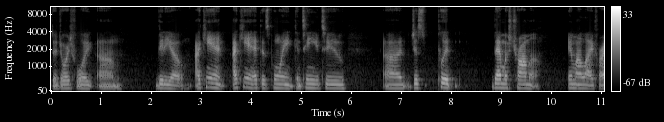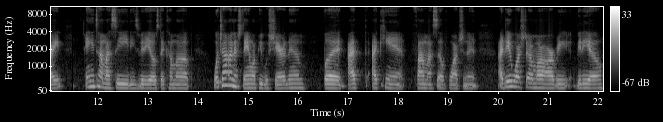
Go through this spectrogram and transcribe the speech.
the George Floyd um, video. I can't I can't at this point continue to uh, just put that much trauma in my life, right? anytime I see these videos that come up, which I understand why people share them, but I I can't find myself watching it. I did watch the Ahmaud Arbery video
